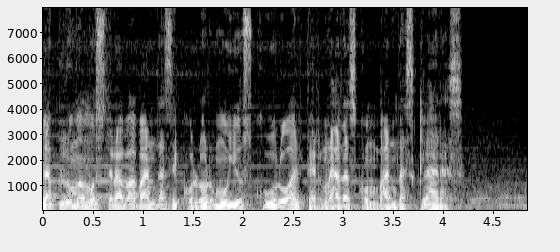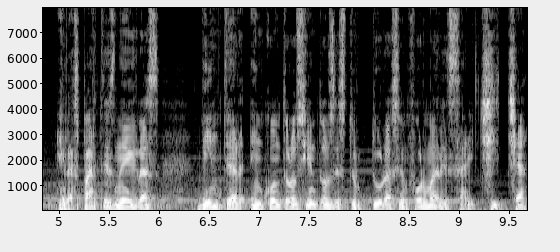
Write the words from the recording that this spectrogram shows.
La pluma mostraba bandas de color muy oscuro alternadas con bandas claras. En las partes negras, Winter encontró cientos de estructuras en forma de salchicha,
